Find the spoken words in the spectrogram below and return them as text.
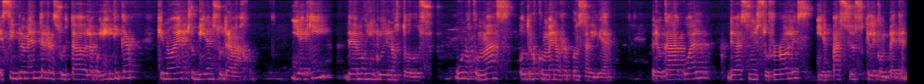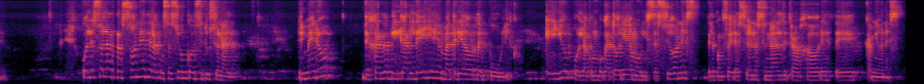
es simplemente el resultado de la política que no ha hecho bien su trabajo. Y aquí debemos incluirnos todos, unos con más, otros con menos responsabilidad, pero cada cual debe asumir sus roles y espacios que le competen. ¿Cuáles son las razones de la acusación constitucional? Primero, dejar de aplicar leyes en materia de orden público. Ello por la convocatoria de movilizaciones de la Confederación Nacional de Trabajadores de Camiones.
